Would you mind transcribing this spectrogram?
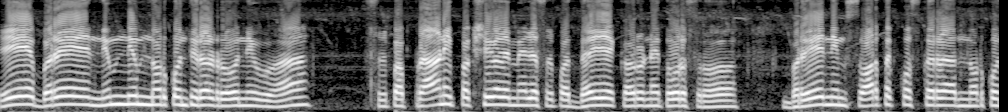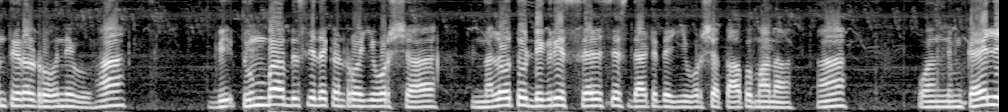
ಏ, ಬರೇ ನಿಮ್ ನಿಮ್ ನೋಡ್ಕೊಂತಿರಲ್ರು ನೀವು? ಸ್ವಲ್ಪ ಪ್ರಾಣಿ ಪಕ್ಷಿಗಳ ಮೇಲೆ ಸ್ವಲ್ಪ ದಯೆ, ಕರುಣೆ ತೋರಿಸ್ರು. ಬರೇ ನಿಮ್ಮ ಸ್ವಾರ್ಥಕ್ಕೋಸ್ಕರ ನೋಡ್ಕೊಂತಿರಲ್ರು ನೀವು ಹಾ ಬಿ, ತುಂಬ ಬಿಸಿಲಿದೆ ಕಣ್ರು ಈ ವರ್ಷ. ನಲವತ್ತು ಡಿಗ್ರಿ ಸೆಲ್ಸಿಯಸ್ ದಾಟಿದೆ ಈ ವರ್ಷ ತಾಪಮಾನ ಹಾಂ ಒಂದು ನಿಮ್ಮ ಕೈಯಲ್ಲಿ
